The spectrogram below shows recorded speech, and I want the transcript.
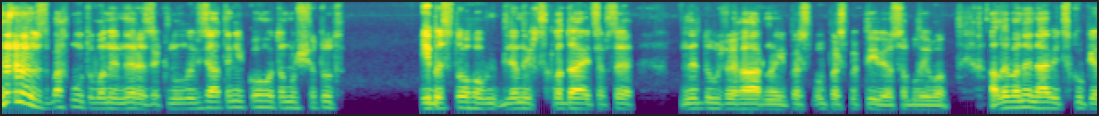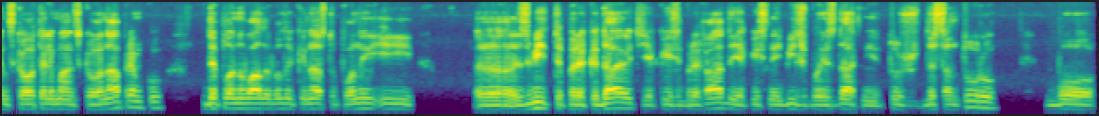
З Бахмуту вони не ризикнули взяти нікого, тому що тут і без того для них складається все не дуже гарно і перс- у перспективі особливо. Але вони навіть з Куп'янського та Ліманського напрямку, де планували великий наступ, вони і звідти перекидають якісь бригади, якісь найбільш боєздатні ту ж десантуру, бо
